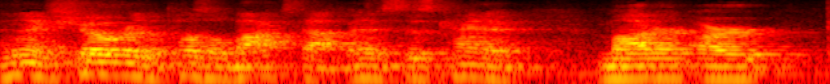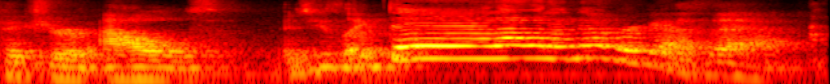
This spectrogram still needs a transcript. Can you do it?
And then I show her the puzzle box top, and it's this kind of modern art picture of owls. And she's like, Dad, I would have never guessed that.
